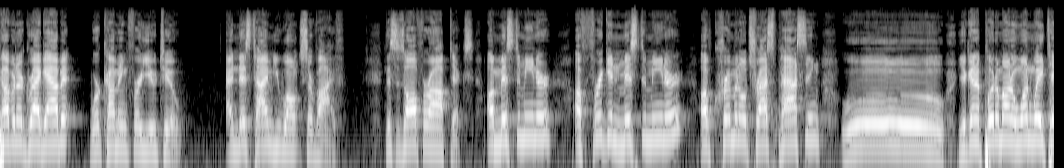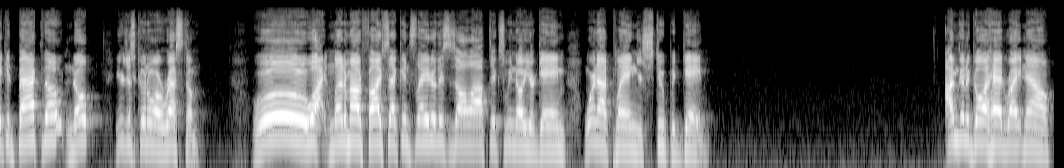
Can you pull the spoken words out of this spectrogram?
Governor Greg Abbott, we're coming for you too. And this time you won't survive. This is all for optics. A misdemeanor, a friggin' misdemeanor of criminal trespassing. Ooh, you're gonna put him on a one way ticket back though? Nope. You're just gonna arrest him. Ooh, what? And let him out five seconds later? This is all optics. We know your game. We're not playing your stupid game. I'm going to go ahead right now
